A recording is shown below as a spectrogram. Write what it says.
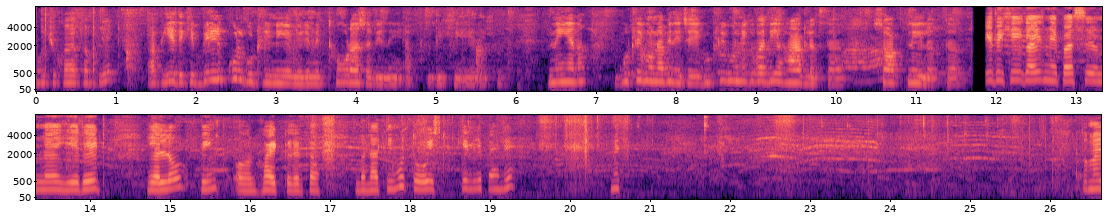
हो चुका है कंप्लीट अब ये देखिए, बिल्कुल गुठली नहीं है मेरे में थोड़ा सा भी नहीं। अब देखिए, ये देखिए, नहीं है ना? गुठली होना भी नहीं चाहिए। गुठली होने के बाद ये हार्ड लगता है सॉफ्ट नहीं लगता। ये देखिए गाइज़ मेरे पास मैं ये रेड येलो पिंक और वाइट कलर का बनाती हूँ। तो इसके लिए पहले मैं तो मैं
